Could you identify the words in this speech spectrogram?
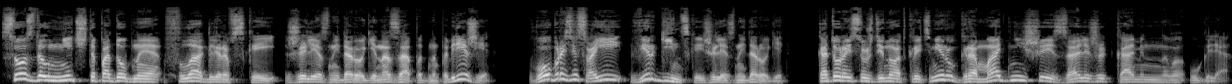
создал нечто подобное флаглеровской железной дороге на западном побережье в образе своей Виргинской железной дороги, которой суждено открыть миру громаднейшие залежи каменного угля.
